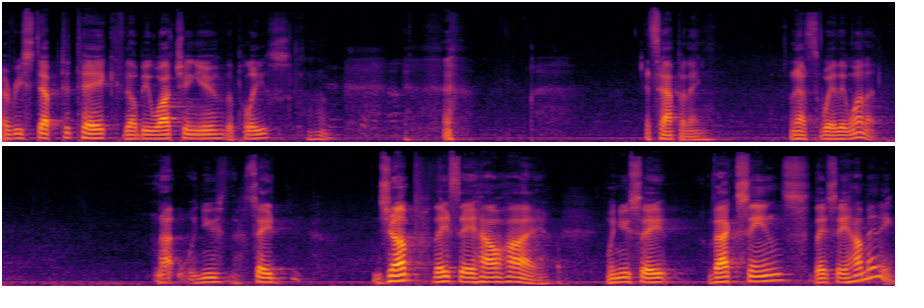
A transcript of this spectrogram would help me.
every step to take. They'll be watching you, the police. Mm-hmm. It's happening. And that's the way they want it. Not when you say jump, they say how high. When you say vaccines, they say how many.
